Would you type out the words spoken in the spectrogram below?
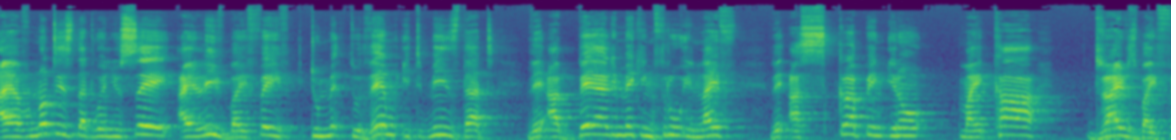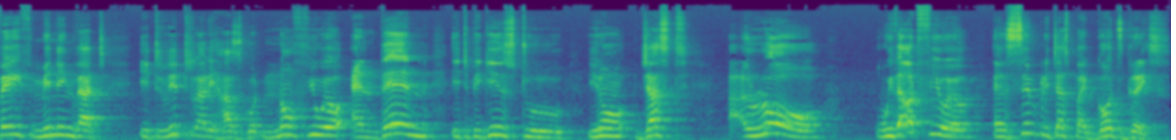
I have noticed that when you say, I live by faith, to, to them it means that they are barely making through in life. They are scrapping, you know, my car drives by faith, meaning that it literally has got no fuel and then it begins to, you know, just uh, roll without fuel and simply just by God's grace.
